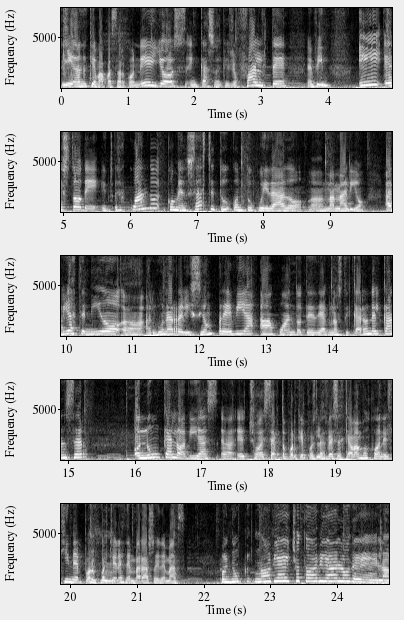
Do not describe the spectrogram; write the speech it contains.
¿Qué, va a pasar con ellos en caso de que yo falte? En fin. Y esto de, entonces, ¿cuándo comenzaste tú con tu cuidado uh, mamario? ¿Habías tenido uh, alguna revisión previa a cuando te diagnosticaron el cáncer? O nunca lo habías eh, hecho, excepto porque pues las veces que vamos con el gine por cuestiones de embarazo y demás? Pues no, no había hecho todavía lo de la,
